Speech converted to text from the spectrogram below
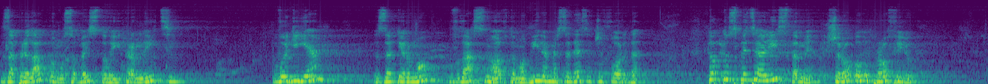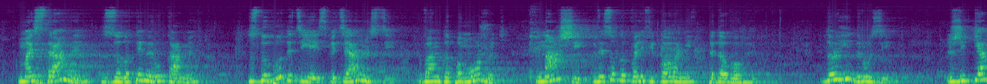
за прилавком особистої крамниці, водієм за кермом власного автомобіля Мерседеса чи Форда, тобто спеціалістами широкого профілю, майстрами з золотими руками. Здобути цієї спеціальності вам допоможуть наші висококваліфіковані педагоги. Дорогі друзі, життя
